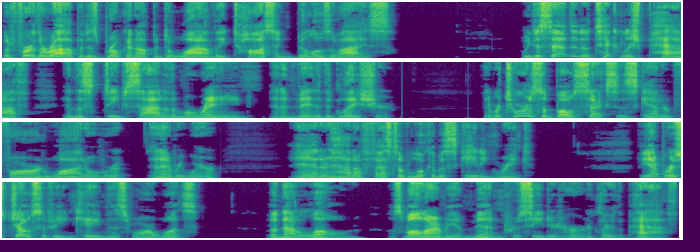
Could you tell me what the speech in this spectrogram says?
but further up it is broken up into wildly tossing billows of ice. We descended a ticklish path in the steep side of the moraine and invaded the glacier. There were tourists of both sexes scattered far and wide over it and everywhere, and it had a festive look of a skating rink. The Empress Josephine came this far once, but not alone. A small army of men preceded her to clear the path,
